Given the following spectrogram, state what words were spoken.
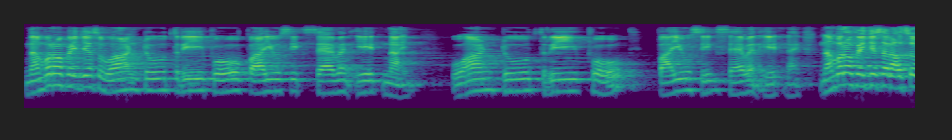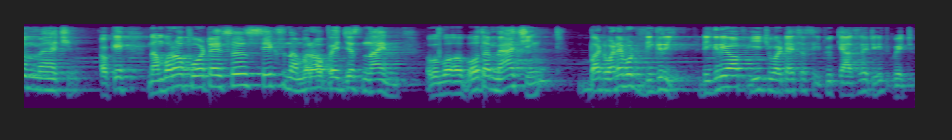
Number of edges 1, 2, 3, 4, 5, 6, 7, 8, 9. 1, 2, 3, 4, 5, 6, 7, 8, 9. Number of edges are also matching. Okay. Number of vertices 6, number of edges 9. Both are matching. But what about degree? Degree of each vertices if you calculate it. Wait.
